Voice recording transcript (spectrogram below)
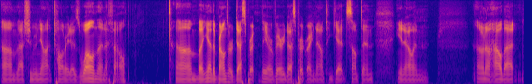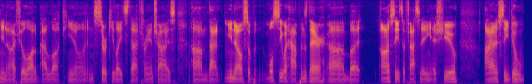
um, that should not tolerate as well in the NFL. Um, but yeah, the Browns are desperate. They are very desperate right now to get something, you know, and I don't know how that, you know, I feel a lot of bad luck, you know, and circulates that franchise. Um, that, you know, so but we'll see what happens there. Uh, but honestly, it's a fascinating issue. I honestly do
